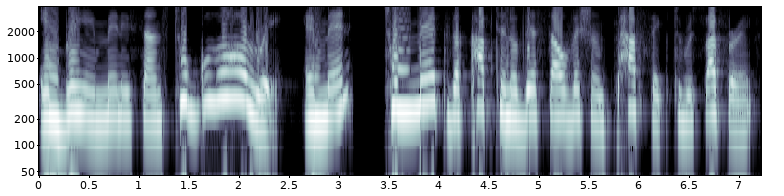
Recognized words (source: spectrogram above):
in bringing many sons to glory. Amen. To make the captain of their salvation perfect through sufferings.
